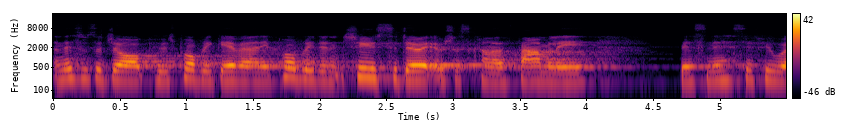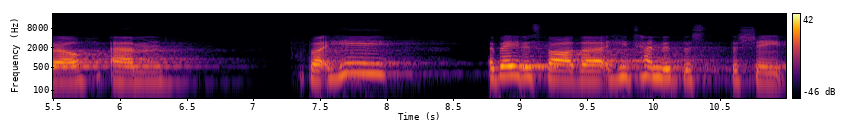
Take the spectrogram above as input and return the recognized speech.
and this was a job he was probably given. He probably didn't choose to do it. It was just kind of a family business, if you will. Um, but he obeyed his father. He tended the, the sheep,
